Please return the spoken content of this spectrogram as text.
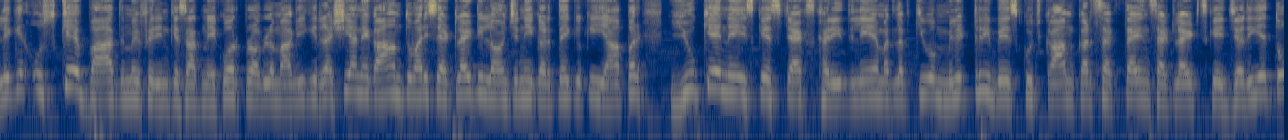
लेकिन उसके बाद में फिर इनके साथ में एक और प्रॉब्लम आ गई कि रशिया ने कहा, हम तुम्हारी सेटेलाइट ही लॉन्च नहीं करते क्योंकि यहाँ पर यूके ने इसके स्टैक्स खरीद लिए हैं। मतलब कि वो मिलिट्री बेस कुछ काम कर सकता है इन सेटेलाइट्स के ज़रिए। तो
